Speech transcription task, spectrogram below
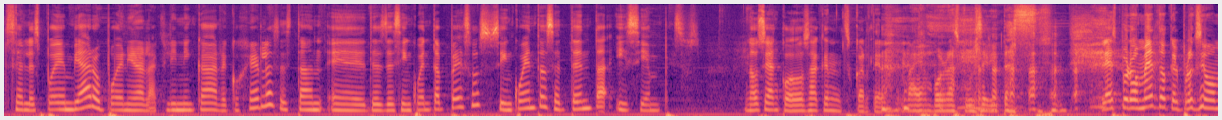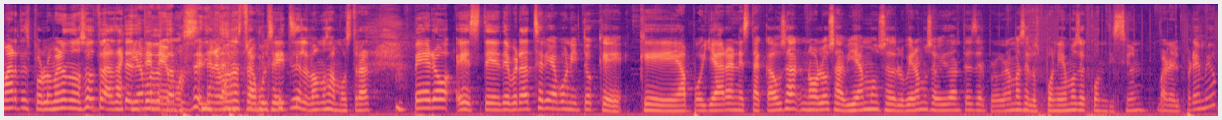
Se les puede enviar o pueden ir a la clínica a recogerlas. Están eh, desde 50 pesos, 50, 70 y 100 pesos. No sean codos, saquen su cartera, vayan por unas pulseritas. Les prometo que el próximo martes, por lo menos nosotras aquí Tenemos tenemos, nuestra pulserita. tenemos nuestra pulserita y se las vamos a mostrar. Pero este, de verdad sería bonito que, que apoyaran esta causa. No lo sabíamos, se lo hubiéramos sabido antes del programa, se los poníamos de condición para el premio.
